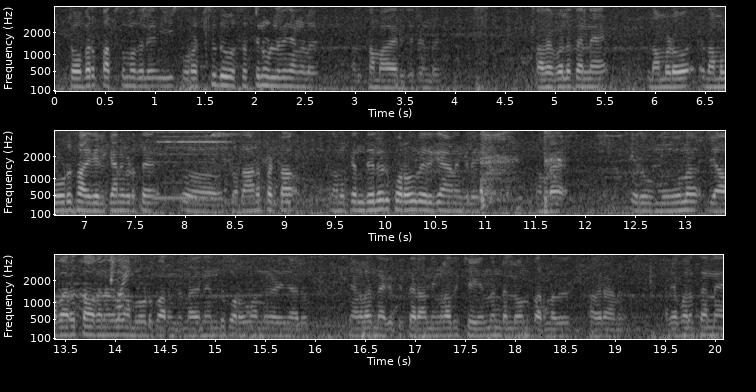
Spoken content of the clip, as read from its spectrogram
ഒക്ടോബർ പത്ത് മുതൽ ഈ കുറച്ച് ദിവസത്തിനുള്ളിൽ ഞങ്ങൾ അത് സമാഹരിച്ചിട്ടുണ്ട്. അതേപോലെ തന്നെ നമ്മുടെ നമ്മളോട് സഹകരിക്കാൻ ഇവിടുത്തെ പ്രധാനപ്പെട്ട നമുക്ക് എന്തെങ്കിലും ഒരു കുറവ് വരികയാണെങ്കിൽ നമ്മുടെ ഒരു മൂന്ന് വ്യാപാര സ്ഥാപനങ്ങൾ നമ്മളോട് പറഞ്ഞിട്ടുണ്ട്. അതിന് എന്ത് കുറവ് വന്നു കഴിഞ്ഞാലും ഞങ്ങൾ നികത്തി തരാം. നിങ്ങളത് ചെയ്യുന്നുണ്ടല്ലോ എന്ന് പറഞ്ഞത് അവരാണ്. അതേപോലെ തന്നെ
